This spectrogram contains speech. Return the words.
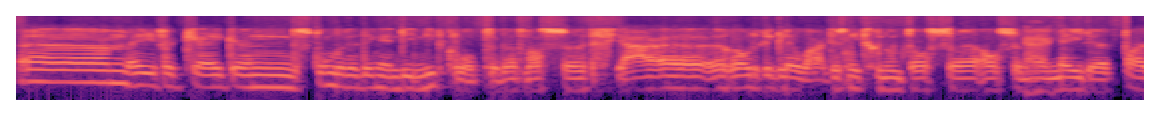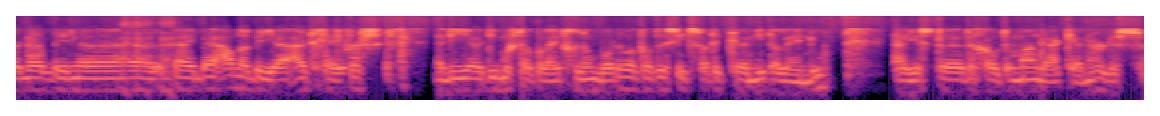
Ehm, even kijken, stonden er dingen in die niet klopten? Dat was, eh, ja, eh Roderick Leeuwhard is niet genoemd als, eh, als een mede-partner binnen, bij, bij uitgevers. En die, die moest ook wel even genoemd worden, want dat is iets wat ik niet alleen doe. Hij is de, de grote manga-kenner, dus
